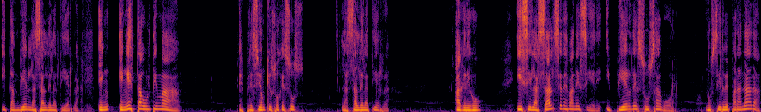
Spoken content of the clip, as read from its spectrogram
y también la sal de la tierra. En, en esta última expresión que usó Jesús, la sal de la tierra, agregó, y si la sal se desvaneciere y pierde su sabor, no sirve para nada,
